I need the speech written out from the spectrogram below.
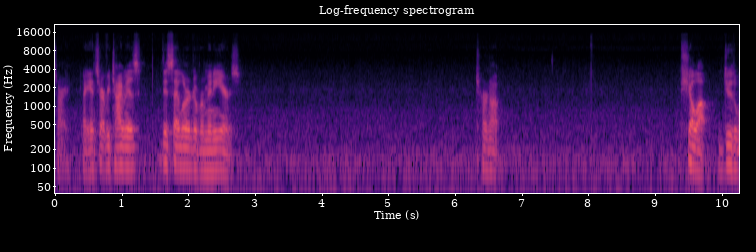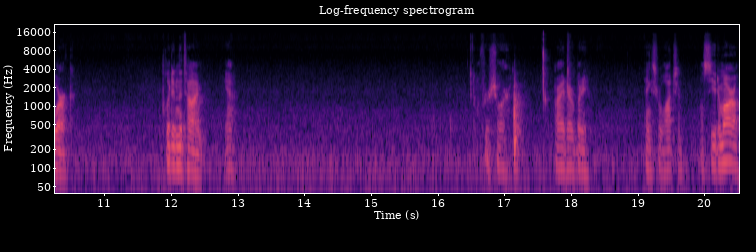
Sorry. My answer every time is this I learned over many years. Turn up. Show up. Do the work. Put in the time. Yeah. For sure. All right, everybody. Thanks for watching. I'll see you tomorrow.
